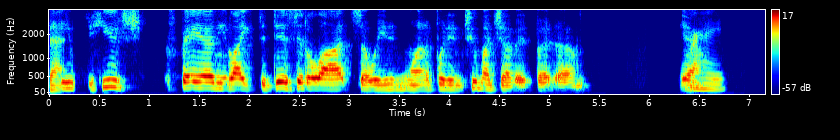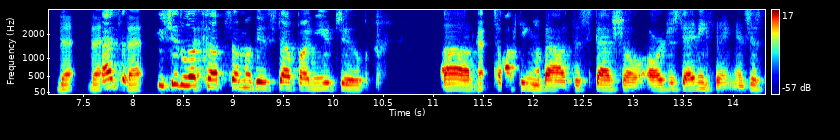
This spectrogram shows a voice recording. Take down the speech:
That- he was a huge fan. He liked to diss it a lot, so we didn't want to put in too much of it. But um, yeah, Right. That that That's a- that you should look up some of his stuff on YouTube, uh, talking about the special or just anything. It's just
